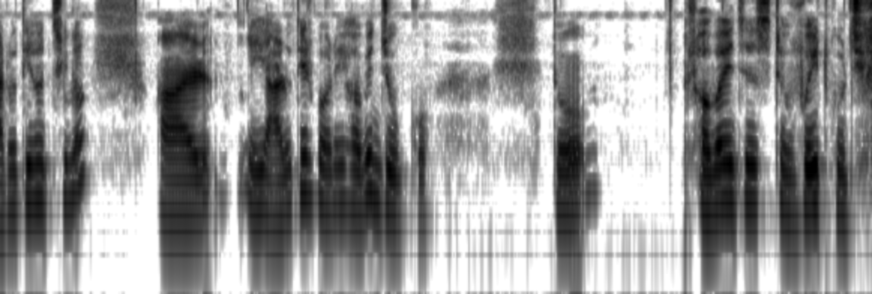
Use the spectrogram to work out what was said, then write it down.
আরতি হচ্ছিল। আর এই আরতির পরেই হবে যজ্ঞ। তো সবাই জাস্ট ওয়েট করছিল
